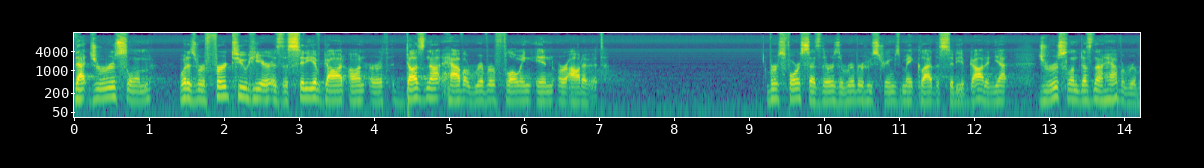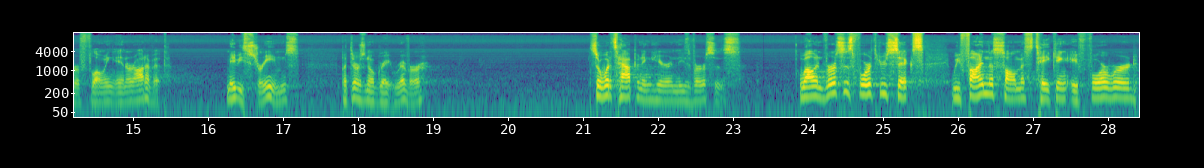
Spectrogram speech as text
that Jerusalem, what is referred to here as the city of God on earth, does not have a river flowing in or out of it? Verse 4 says, There is a river whose streams make glad the city of God, and yet Jerusalem does not have a river flowing in or out of it. Maybe streams, but there's no great river. So, what's happening here in these verses? Well, in verses 4 through 6, we find the psalmist taking a forward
